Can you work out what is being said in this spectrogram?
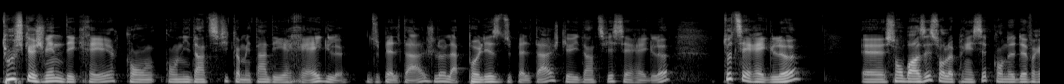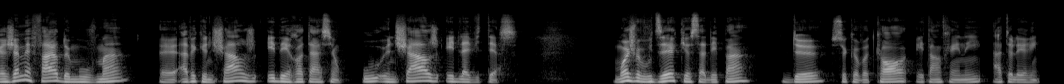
Tout ce que je viens de décrire, qu'on identifie comme étant des règles du pelletage, la police du pelletage qui a identifié ces règles-là, toutes ces règles-là euh, sont basées sur le principe qu'on ne devrait jamais faire de mouvement euh, avec une charge et des rotations ou une charge et de la vitesse. Moi, je vais vous dire que ça dépend de ce que votre corps est entraîné à tolérer.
